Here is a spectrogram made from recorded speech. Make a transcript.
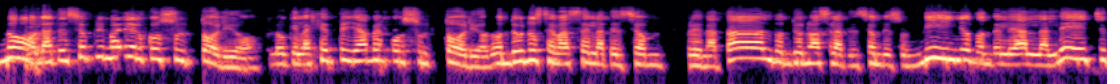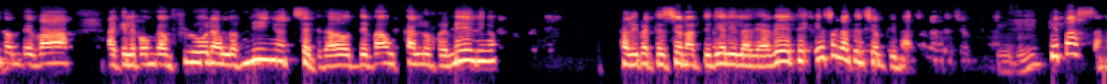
No, la atención primaria es el consultorio, lo que la gente llama el consultorio, donde uno se va a hacer la atención prenatal, donde uno hace la atención de sus niños, donde le dan la leche, donde va a que le pongan flúor a los niños, etcétera, donde va a buscar los remedios para la hipertensión arterial y la diabetes. Eso es la atención primaria. ¿Qué pasa?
